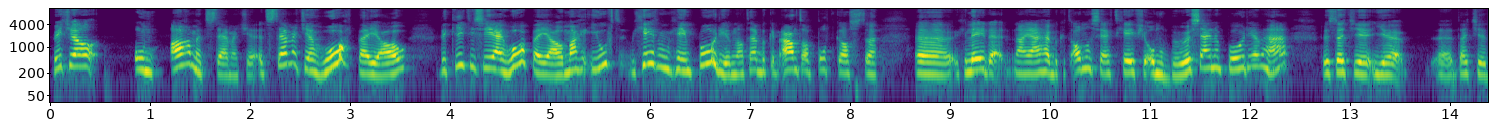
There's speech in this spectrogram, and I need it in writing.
Weet je wel, omarm het stemmetje. Het stemmetje hoort bij jou. De kritische jij hoort bij jou. Maar je hoeft, geef hem geen podium. Dat heb ik een aantal podcasten uh, geleden. Nou ja, heb ik het anders gezegd. Geef je onder bewustzijn een podium. Hè? Dus dat je, je, uh, dat je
